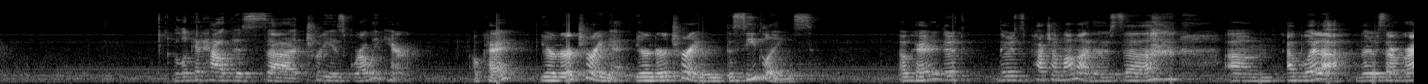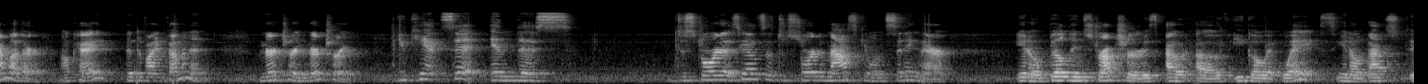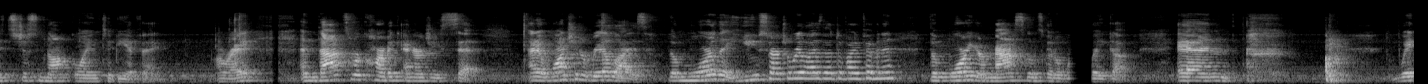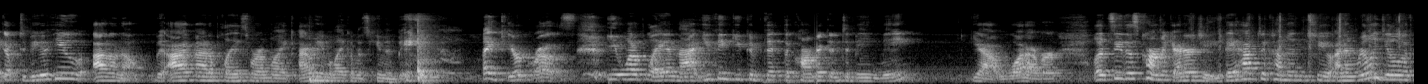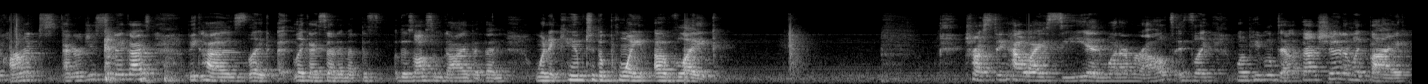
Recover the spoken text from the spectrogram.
Look at how this uh, tree is growing here, okay? You're nurturing it. You're nurturing the seedlings, okay? there's Pachamama, there's uh, um, Abuela, there's our grandmother, okay? The Divine Feminine, nurturing, nurturing. You can't sit in this distorted, see how it's a distorted masculine sitting there, you know, building structures out of egoic ways. You know, that's, it's just not going to be a thing, all right? And that's where karmic energies sit. And I want you to realize the more that you start to realize that divine feminine, the more your masculine is going to wake up and wake up to be with you i don't know but i'm at a place where i'm like i don't even like him as a human being like you're gross you want to play in that you think you can fit the karmic into being me yeah whatever let's see this karmic energy they have to come into and i'm really dealing with karmic energies today guys because like like i said i met this this awesome guy but then when it came to the point of like trusting how I see and whatever else. It's like when people doubt that shit, I'm like, bye.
